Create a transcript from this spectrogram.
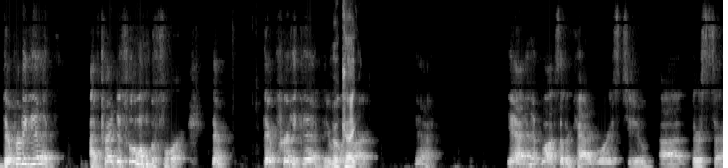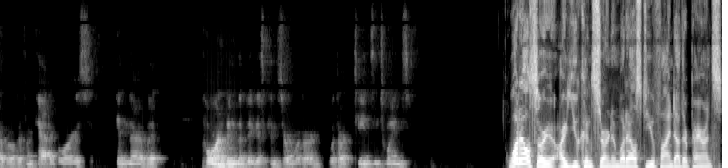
they're pretty good. I've tried to fool them before. They're they're pretty good. They really Okay. are. Yeah. Yeah, and it blocks other categories too. Uh, there's several different categories in there, but porn being the biggest concern with our with our teens and tweens. What else are are you concerned, and what else do you find other parents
